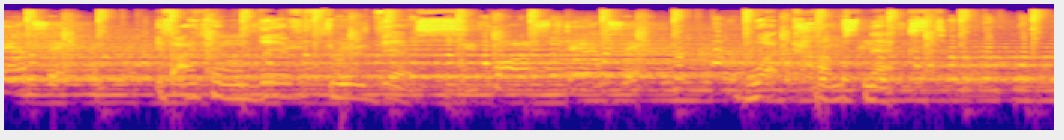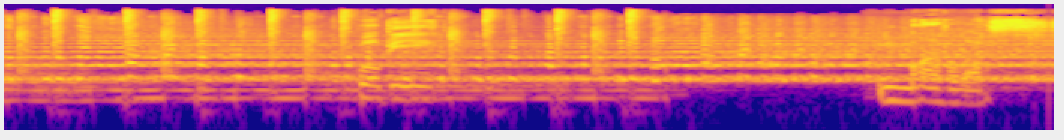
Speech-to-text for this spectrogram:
If I can live through this, what comes next will be marvelous.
